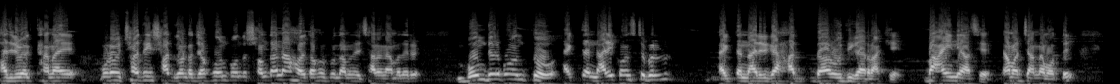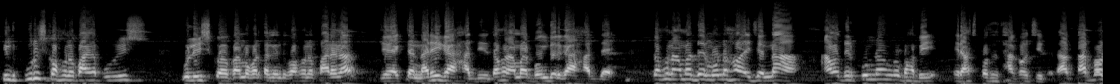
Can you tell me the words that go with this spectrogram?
হাজিরবাগ থানায় মোটামুটি ছয় থেকে সাত ঘণ্টা যখন পর্যন্ত সন্তান না হয়, তখন পর্যন্ত আমাদের ছাড়ে না আমাদের বোনদের পর্যন্ত একটা নারী কনস্টেবল একটা নারীর গায়ে হাত দেওয়ার অধিকার রাখে বা আইনে আছে, আমার জানা মতে। কিন্তু পুরুষ কখনো পায় না। পুলিশ পুলিশ কর্মকর্তা কিন্তু কখনো পারে না যে একটা নারীর গায়ে হাত দিয়ে তখন আমার বোনদের গায়ে হাত দেয়। তখন আমাদের মনে হয় যে, না, আমাদের পূর্ণাঙ্গ ভাবে রাজপথে থাকা উচিত। আর তারপর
